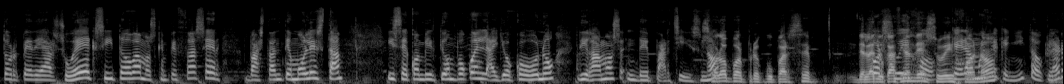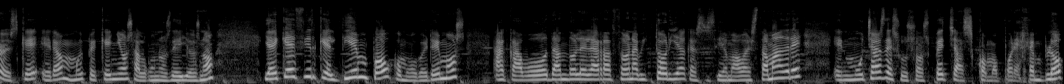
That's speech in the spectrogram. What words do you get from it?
torpedear su éxito, vamos, que empezó a ser bastante molesta y se convirtió un poco en la Yoko Ono, digamos, de Parchís, ¿no? Solo por preocuparse de la Por educación de su hijo, que era ¿no? muy pequeñito, claro, es que eran muy pequeños algunos de ellos, ¿no? Y hay que decir que el tiempo, como veremos, acabó dándole la razón a Victoria, que así se llamaba esta madre, en muchas de sus sospechas, como por ejemplo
